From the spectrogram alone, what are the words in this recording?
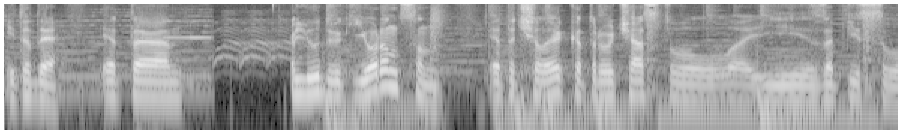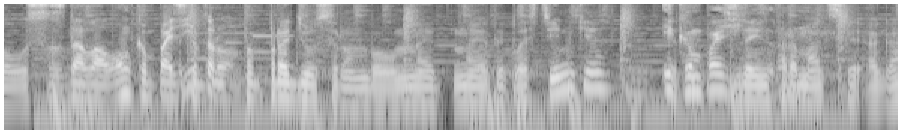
и т.д. Это Людвиг Йорнсон. Это человек, который участвовал и записывал, и создавал. Он композитор, он- Продюсер он был на, на этой пластинке. и композитор. Для информации, ага.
